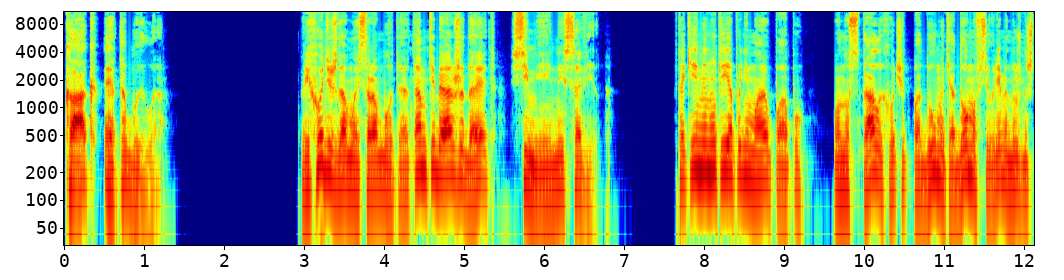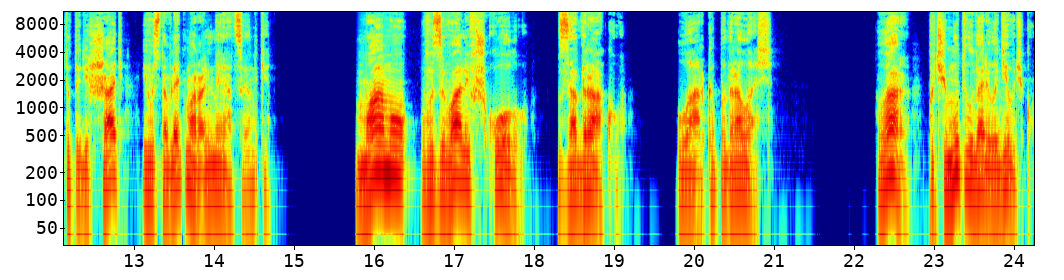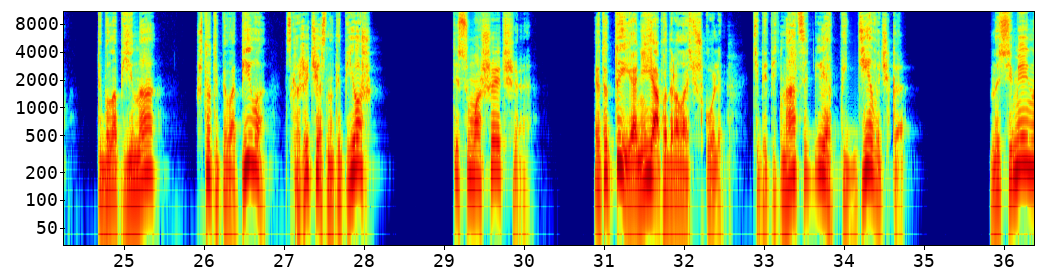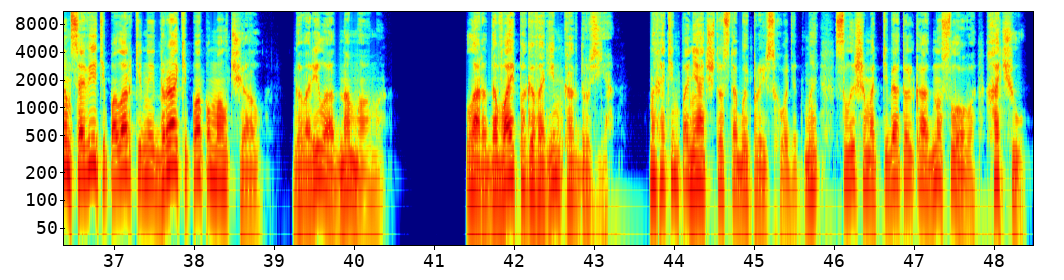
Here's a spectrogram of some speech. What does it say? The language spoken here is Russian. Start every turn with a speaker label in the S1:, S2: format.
S1: как это было. Приходишь домой с работы, а там тебя ожидает семейный совет. В такие минуты я понимаю папу. Он устал и хочет подумать, а дома все время нужно что-то решать и выставлять моральные оценки. Маму вызывали в школу за драку. Ларка подралась. «Лара, почему ты ударила девочку? Ты была пьяна? Что ты пила, пиво? Скажи честно, ты пьешь?» «Ты сумасшедшая!» «Это ты, а не я подралась в школе. Тебе пятнадцать лет, ты девочка!» На семейном совете по Ларкиной драке папа молчал. Говорила одна мама. «Лара, давай поговорим как друзья. Мы хотим понять, что с тобой происходит. Мы слышим от тебя только одно слово — «хочу».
